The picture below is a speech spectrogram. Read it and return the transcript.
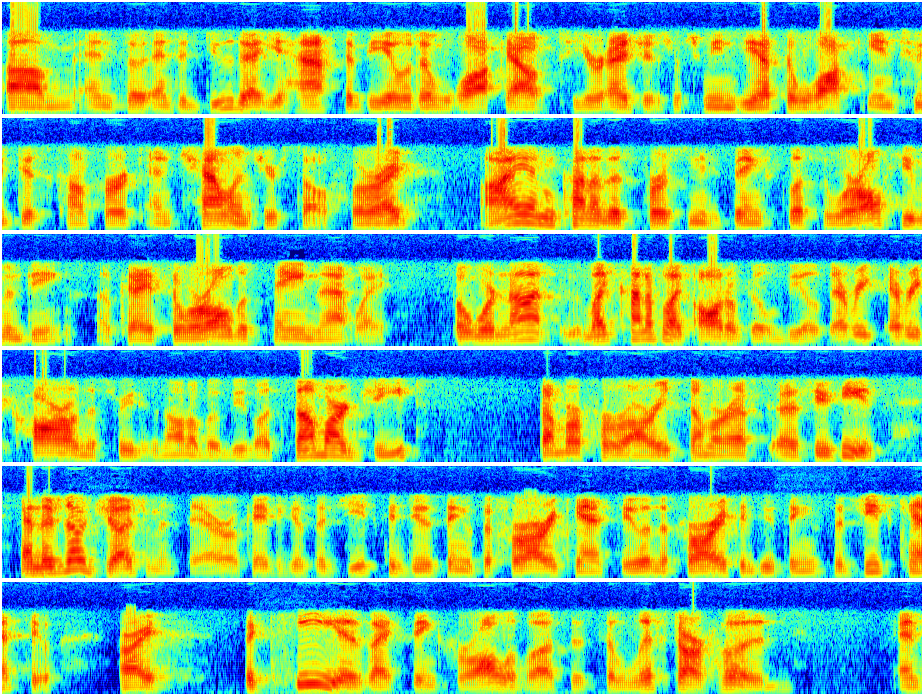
Um, and so, and to do that, you have to be able to walk out to your edges, which means you have to walk into discomfort and challenge yourself. All right. I am kind of this person who thinks, listen, we're all human beings, okay? So we're all the same that way. But we're not like kind of like automobiles. Every every car on the street is an automobile. But some are Jeeps, some are Ferraris, some are SUVs. And there's no judgment there, okay, because the Jeep can do things the Ferrari can't do, and the Ferrari can do things the Jeep can't do. All right. The key is, I think, for all of us, is to lift our hoods and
